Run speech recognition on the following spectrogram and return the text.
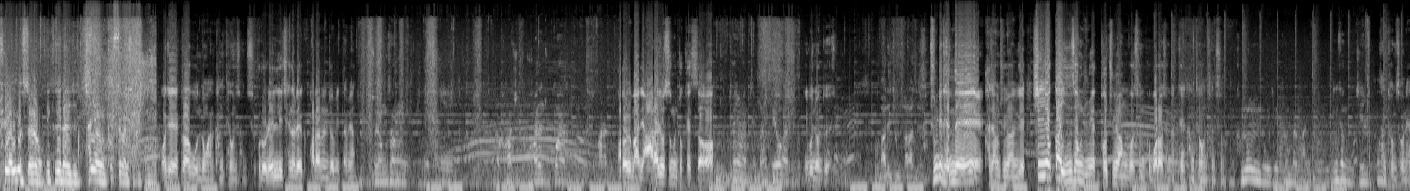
저희가 이겼어요 근데 그게 다 이제 찬이 형의 토스가 있었기 때문에 어제 프로하고 운동한 강태훈 선수. 프로 랠리 채널에 바라는 점이 있다면? 저 영상 많이 올라가가지고 많은 조건도 알아주고 널 많이 알아줬으면 좋겠어. 찬이 형한테 많이 배워가지고 이번 연도에. 말이 좀 잘하세요. 준비됐네. 가장 중요한 게 실력과 인성 중에 더 중요한 것은 그 뭐라고 생각해, 강태훈 선수? 감독님도 이제 그런 말 많이 듣고 인성이 제일 항상 겸손해.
